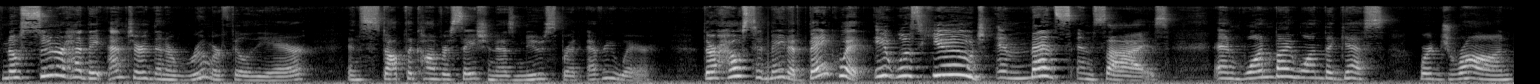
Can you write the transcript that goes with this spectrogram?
No sooner had they entered than a rumor filled the air and stopped the conversation as news spread everywhere. Their host had made a banquet. It was huge, immense in size. And one by one the guests were drawn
